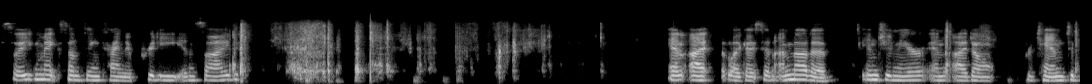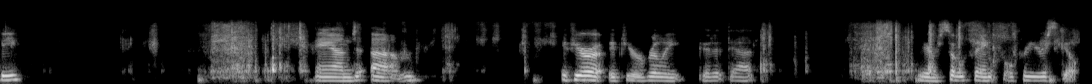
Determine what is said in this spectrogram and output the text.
So you can make something kind of pretty inside. And I, like I said, I'm not a engineer and I don't pretend to be. And um, if you're if you're really good at that, we are so thankful for your skills.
